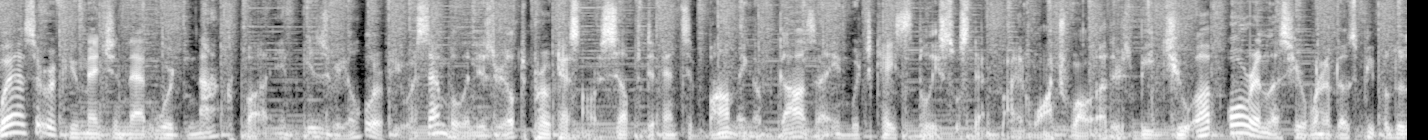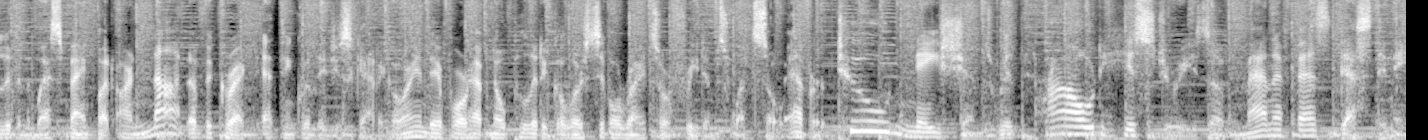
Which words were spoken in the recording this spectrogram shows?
US or if you mention that word Nakba in Israel, or if you assemble in Israel to protest our self defensive bombing of Gaza, in which case the police will stand by and watch while others beat you up, or unless you're one of those people who live in the West Bank but are not of the correct ethnic religious category and therefore have no political or civil rights or freedoms whatsoever. Two nations with proud histories of manifest destiny.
